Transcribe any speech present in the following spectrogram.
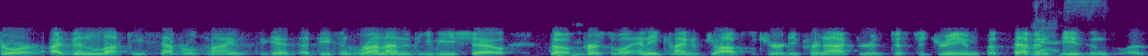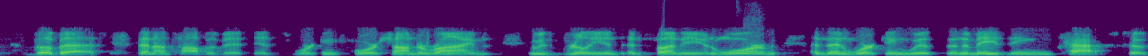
sure. I've been lucky several times to get a decent run on a TV show. So, Mhm. first of all, any kind of job security for an actor is just a dream. So, seven Yes. seasons was the best. Then, on top of it, it's working for Shonda Rhimes, who is brilliant and funny and warm, and then working with an amazing cast. So,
